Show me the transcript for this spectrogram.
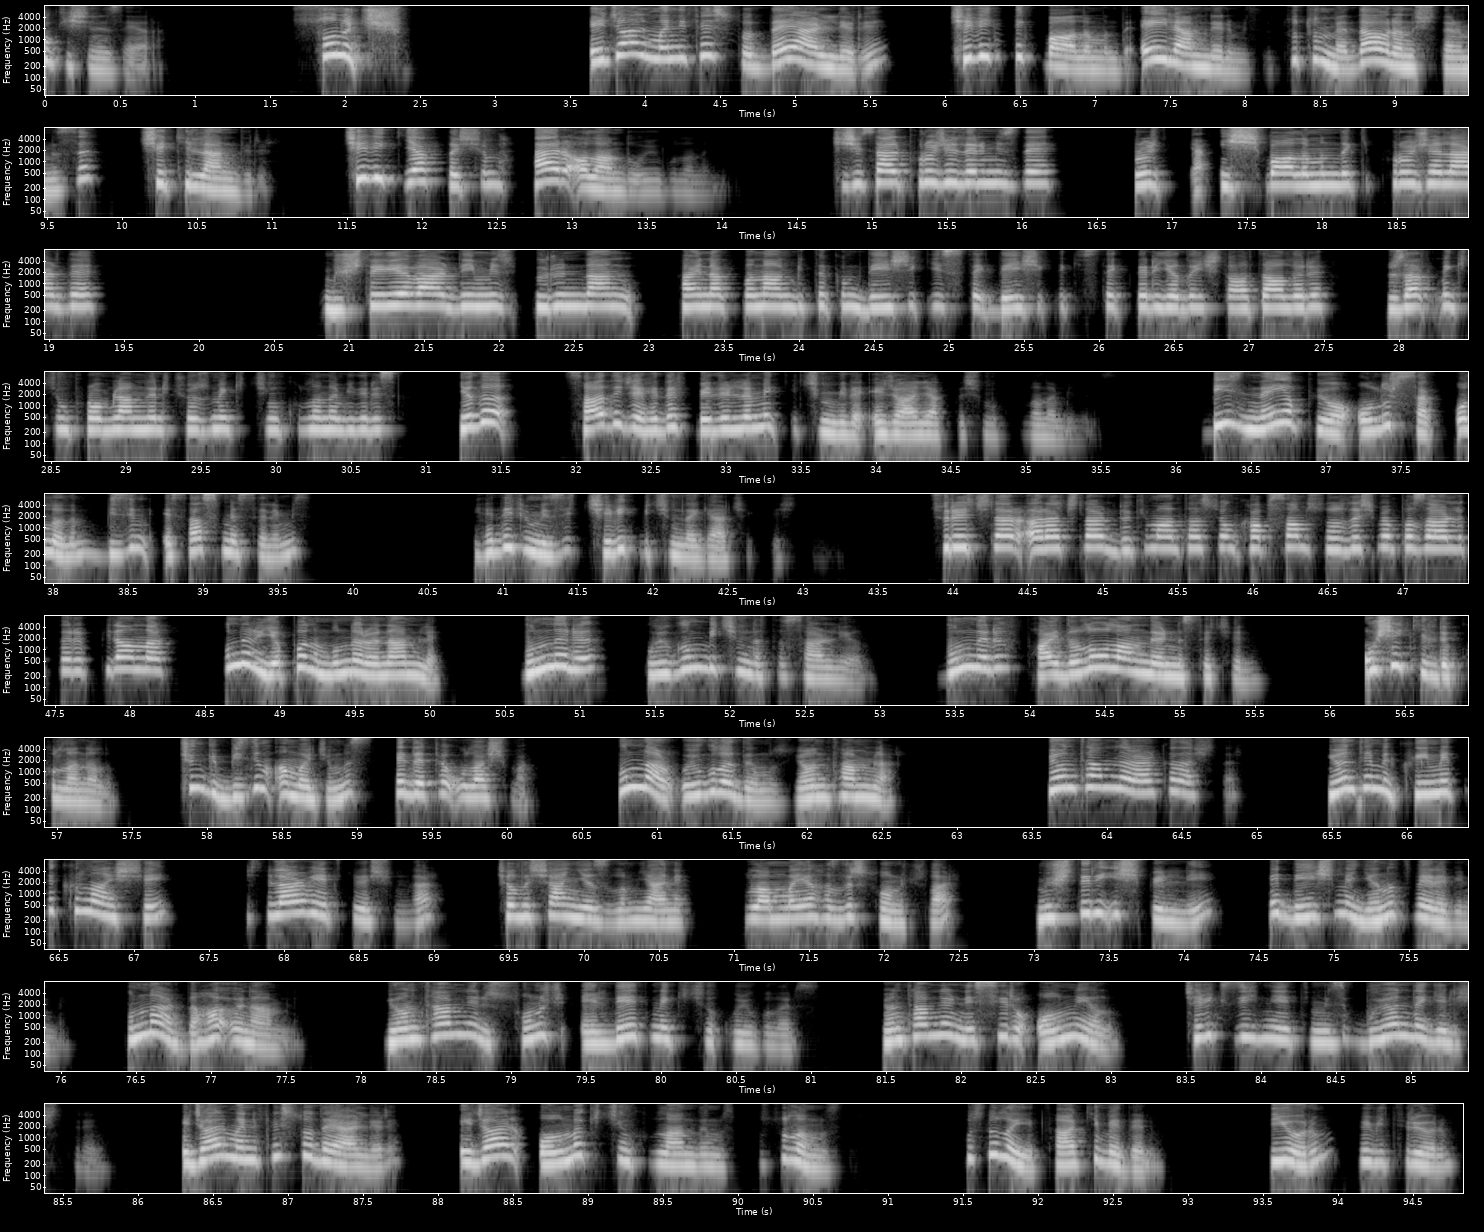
çok işinize yarar. Sonuç Agile Manifesto değerleri çeviklik bağlamında eylemlerimizi, tutum ve davranışlarımızı şekillendirir. Çevik yaklaşım her alanda uygulanabilir. Kişisel projelerimizde, proje, iş bağlamındaki projelerde, müşteriye verdiğimiz üründen kaynaklanan birtakım değişik istek değişiklik istekleri ya da, işte, hataları düzeltmek için, problemleri çözmek için kullanabiliriz ya da sadece hedef belirlemek için bile Agile yaklaşımı kullanabiliriz. Biz ne yapıyor olursak olalım bizim esas meselemiz hedefimizi çevik biçimde gerçekleştirmek. Süreçler, araçlar, dokümantasyon, kapsam, sözleşme pazarlıkları, planlar bunları yapalım, bunlar önemli. Bunları uygun biçimde tasarlayalım. Bunları faydalı olanlarını seçelim. O şekilde kullanalım. Çünkü bizim amacımız hedefe ulaşmak. Bunlar uyguladığımız yöntemler. Yöntemler arkadaşlar. Yöntemi kıymetli kılan şey kişiler ve etkileşimler, çalışan yazılım yani kullanmaya hazır sonuçlar, müşteri işbirliği ve değişime yanıt verebilmek. Bunlar daha önemli. Yöntemleri sonuç elde etmek için uygularız. Yöntemlerin esiri olmayalım. Çevik zihniyetimizi bu yönde geliştirelim. Agile manifesto değerleri Agile olmak için kullandığımız pusulamızdır. Pusulayı takip edelim diyorum ve bitiriyorum.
